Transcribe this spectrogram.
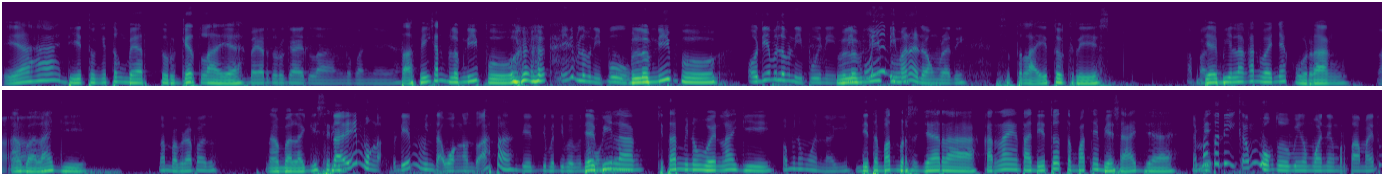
ya dihitung-hitung bayar tour guide lah ya Bayar tour guide lah anggapannya ya. tapi kan belum nipu Ini belum nipu. belum nipu Oh dia belum nipu ini. Belum Tipunya nipu. di mana dong berarti? setelah itu Chris Apa dia tuh? bilang kan banyak kurang nambah ah. lagi Tambah berapa tuh? Nambah lagi Nah seribu ini mau dia minta uang untuk apa? Dia tiba-tiba minta dia uang bilang kita minum wine lagi. Oh minuman lagi. di tempat bersejarah. Karena yang tadi itu tempatnya biasa aja. Emang tadi kamu waktu minuman yang pertama itu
